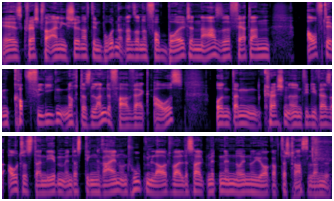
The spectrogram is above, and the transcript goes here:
ja, es crasht vor allen Dingen schön auf den Boden, hat dann so eine verbeulte Nase, fährt dann auf dem Kopf liegend noch das Landefahrwerk aus und dann crashen irgendwie diverse Autos daneben in das Ding rein und hupen laut, weil das halt mitten in Neu-New York auf der Straße landet.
